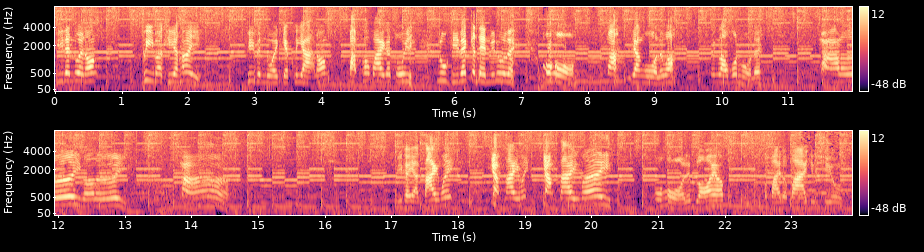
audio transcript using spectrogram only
พี่เล่นด้วยน้อง พี่มาเคลียร์ให้ พี่เป็นหน่วยเก็บขยะน้อง ปรับเข้าไปกระจุย ลูกทีเล็กกระเด็นไปนู่นเลย โอ้โห มาอยังโหดเลยวะเป็นเราโคตรโหดเลย มาเลย มาเลย มา มีใครอยากตายไหม อยากตายไหมอยากตายไหม โอ้โห เรียบร้อยครับ สบายสบายชิวๆ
